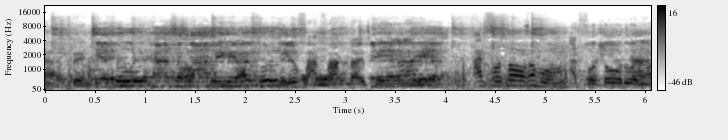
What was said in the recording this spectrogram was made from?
นะเพื่อนเสียตูนคาสปาเป็นไงบ้างธุรอย่ากิจลืมฝากฝากหน่อยเพเป็นลงไงบ้างนะพี่อัดโฟโต้ครับผมอัดโฟโต้ด้วยนะ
